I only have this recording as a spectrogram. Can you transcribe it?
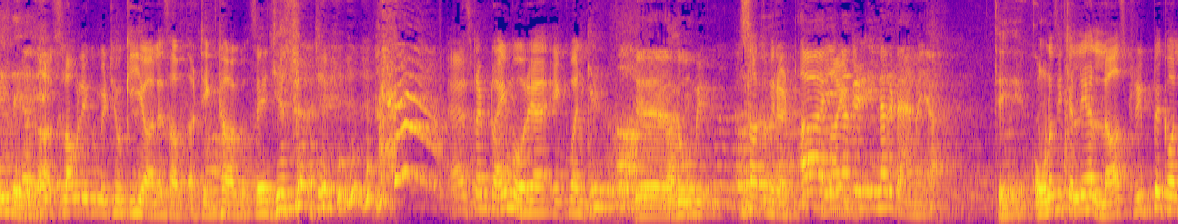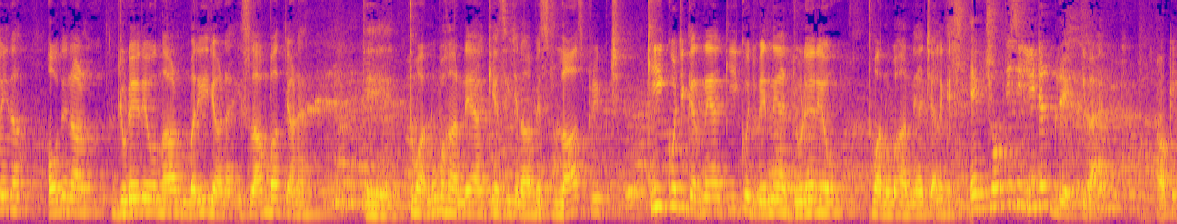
ਤਿਲ ਦੇ ਰਹੇ ਅਸਲਾਮ ਅਲੈਕੁਮ ਮਿੱਠਿਓ ਕੀ ਹਾਲ ਹੈ ਸਭ ਦਾ? ਠੀਕ ਠਾਕ ਹੋ? ਸੇ ਜੀ ਸਾਡੇ ਟਾਈਮ ਟਾਈਮ ਹੋ ਰਿਹਾ ਹੈ 1 ਵਜੇ 2 ਮਿੰਟ 7 ਮਿੰਟ। ਆ ਇੰਨਾ ਕੁ ਟਾਈਮ ਹੈ ਯਾਰ। ਤੇ ਹੁਣ ਅਸੀਂ ਚੱਲੇ ਹਾਂ ਲਾਸਟ ਟ੍ਰਿਪ ਤੇ ਕਾਲਜ ਦਾ। ਉਹਦੇ ਨਾਲ ਜੁੜੇ ਰਹੋ ਨਾਲ ਮਰੀ ਜਾਣਾ ਇਸਲਾਮਾਬਾਦ ਜਾਣਾ ਤੇ ਤੁਹਾਨੂੰ ਬਹਾਨੇ ਆ ਕਿ ਅਸੀਂ ਜਨਾਬ ਇਸ ਲਾਸਟ ਟ੍ਰਿਪ 'ਚ ਕੀ ਕੁਝ ਕਰਨੇ ਆ ਕੀ ਕੁਝ ਵੇਨੇ ਆ ਜੁੜੇ ਰਹੋ। ਤੁਹਾਨੂੰ ਬਹਾਨੇ ਆ ਚੱਲ ਗਏ ਇੱਕ ਛੋਟੀ ਸੀ ਲਿਟਲ ਬ੍ਰੇਕ ਦੀ ਬਾਤ ਓਕੇ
